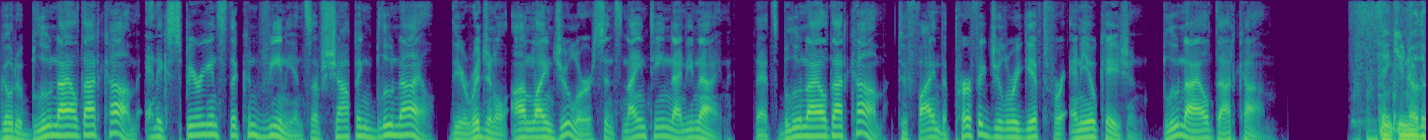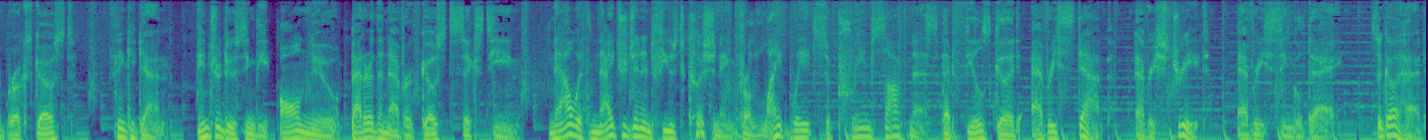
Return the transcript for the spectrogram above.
Go to BlueNile.com and experience the convenience of shopping Blue Nile, the original online jeweler since 1999. That's BlueNile.com to find the perfect jewelry gift for any occasion. BlueNile.com. Think you know the Brooks Ghost? Think again. Introducing the all new, better than ever Ghost 16. Now with nitrogen infused cushioning for lightweight, supreme softness that feels good every step, every street, every single day. So go ahead,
